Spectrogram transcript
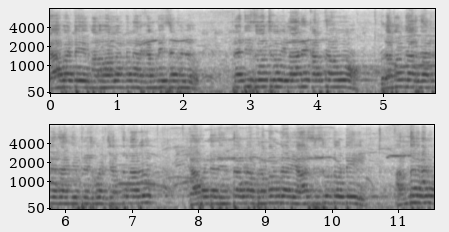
కాబట్టి మన వాళ్ళు అంటున్నారు కమిటీ సభ్యులు ప్రతి సంవత్సరం ఇలానే కడతాము బ్రహ్మం గారి దాని మీద అని చెప్పేసి కూడా చెప్తున్నారు. కాబట్టి అది ఇంతా కూడా బ్రహ్మం గారి ఆశీస్సులతో అందరూ కూడా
